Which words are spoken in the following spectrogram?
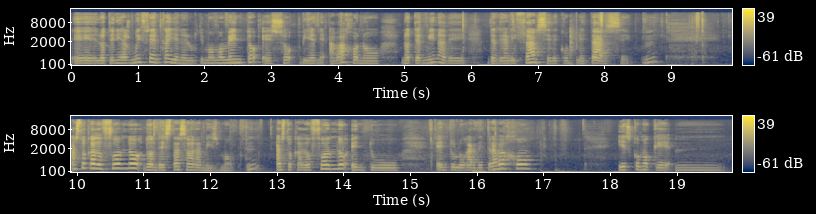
eh, lo tenías muy cerca y en el último momento eso viene abajo, no, no termina de, realizarse, de completarse. Has tocado fondo donde estás ahora mismo. Has tocado fondo en tu, en tu lugar de trabajo y es como que... Mm,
